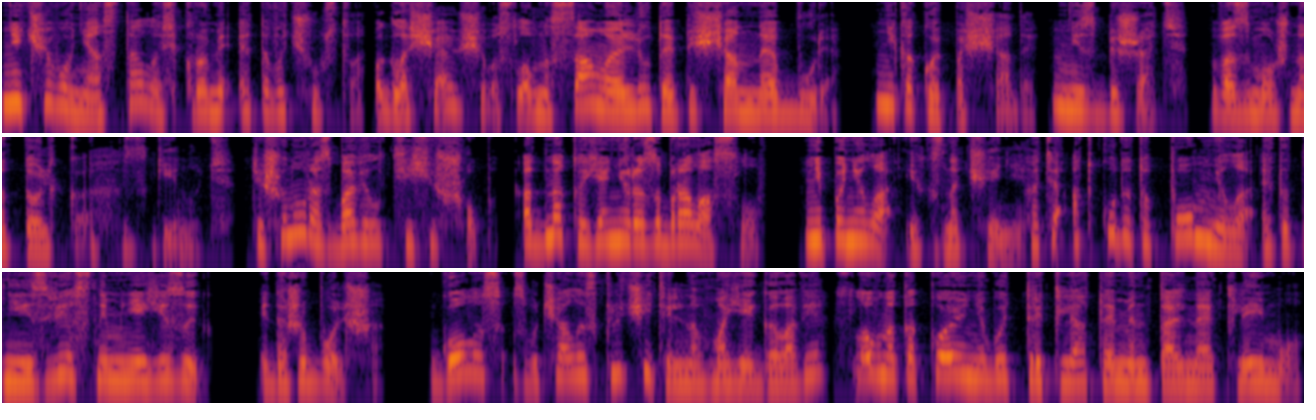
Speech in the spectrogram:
Ничего не осталось, кроме этого чувства, поглощающего, словно самая лютая песчаная буря. Никакой пощады, не сбежать, возможно, только сгинуть. Тишину разбавил тихий шепот. Однако я не разобрала слов, не поняла их значения, хотя откуда-то помнила этот неизвестный мне язык, и даже больше. Голос звучал исключительно в моей голове, словно какое-нибудь треклятое ментальное клеймо.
